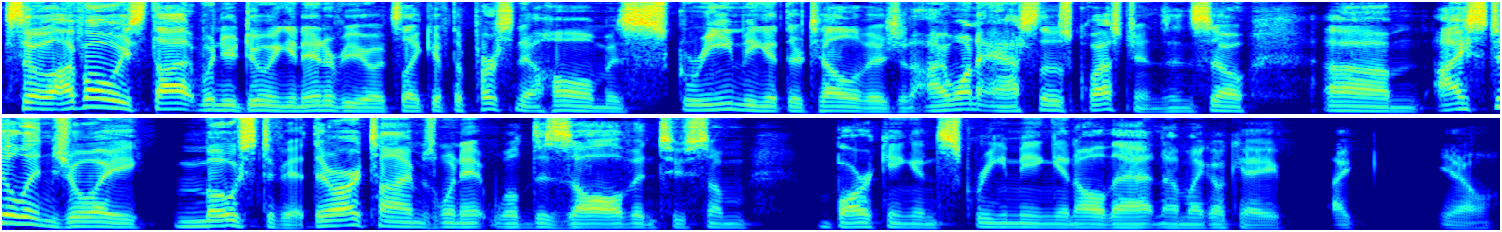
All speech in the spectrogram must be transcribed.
so I've always thought when you're doing an interview, it's like if the person at home is screaming at their television, I want to ask those questions. And so um, I still enjoy most of it. There are times when it will dissolve into some barking and screaming and all that, and I'm like, okay, I, you know,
